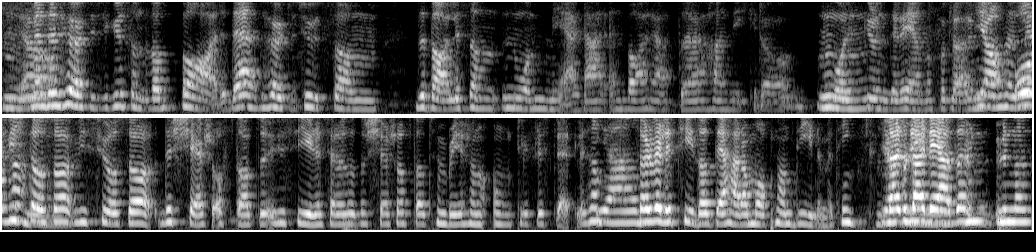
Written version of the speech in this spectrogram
Mm. Ja. Men det hørtes ikke ut som det var bare det. Det hørtes ut som det var liksom noe mer der enn bare at eh, han liker å gå litt Mm. grundigere gjennom forklaringen. Ja, Liksom, og hvis det også Hvis hun også Det skjer så ofte at Hun sier det selv at det skjer så ofte at hun blir sånn ordentlig frustrert, liksom. ja, Så er det veldig tydelig at det her er måten han dealer med ting. Ja, det, er, fordi det er det, det hun, hun, har,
